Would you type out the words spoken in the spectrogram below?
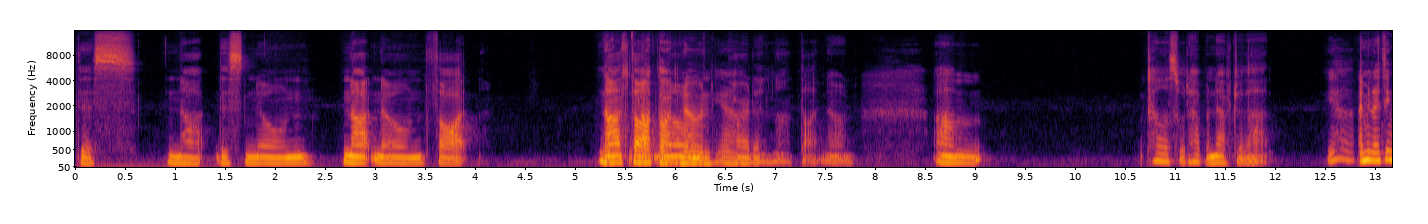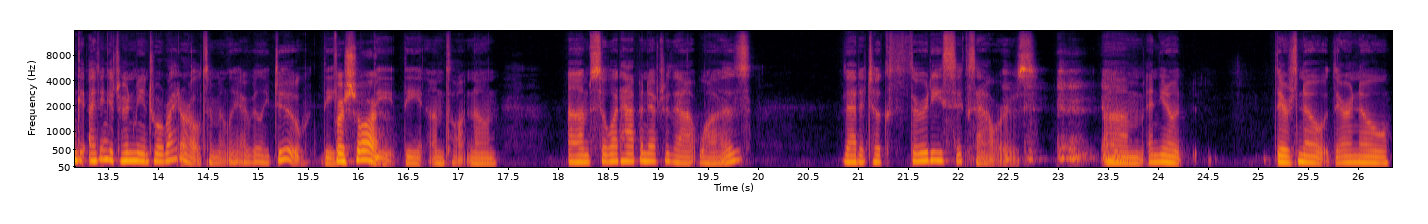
this not this known, not known thought. Not- thought, not thought known. known, yeah. Pardon, not thought known. Um, tell us what happened after that. Yeah, I mean, I think I think it turned me into a writer ultimately. I really do. The, For sure. The the unthought known. Um, so what happened after that was that it took 36 hours, um, and you know, there's no there are no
